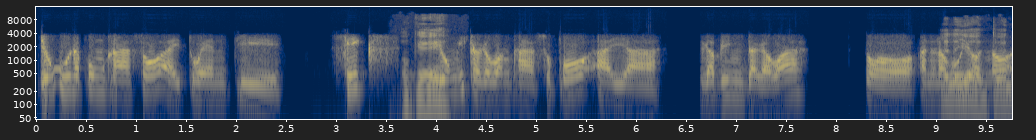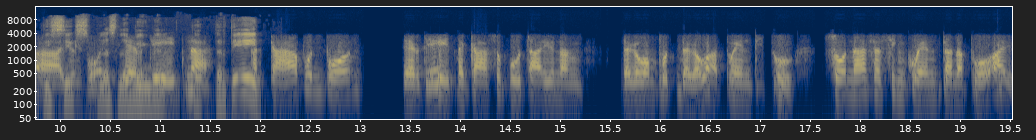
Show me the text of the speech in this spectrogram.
Yung una pong kaso ay 26. Okay? Yung ikalawang kaso po ay ah, labing dalawa. So, ano na Ano po yun, yun? no? 26 yun po, plus labing 38 na. 38. At kahapon po, 38, nagkaso po tayo ng 22, 22. So, nasa 50 na po, ay,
